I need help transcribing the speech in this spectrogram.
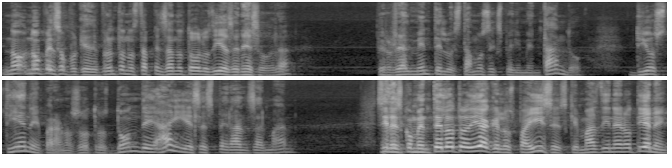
no, no pensó, porque de pronto no está pensando todos los días en eso, ¿verdad? Pero realmente lo estamos experimentando. Dios tiene para nosotros. ¿Dónde hay esa esperanza, hermano? Si les comenté el otro día que los países que más dinero tienen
